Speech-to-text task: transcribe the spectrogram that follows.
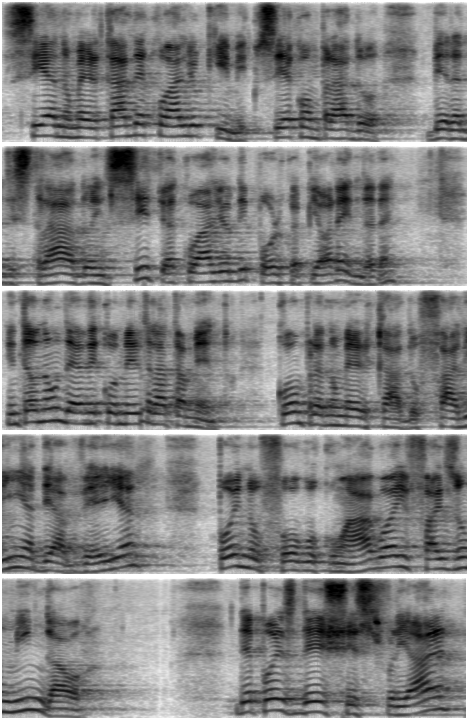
Se é no mercado, é coalho químico. Se é comprado beira de estrado, em sítio, é coalho de porco, é pior ainda, né? Então não deve comer tratamento. Compra no mercado farinha de aveia, põe no fogo com água e faz um mingau. Depois deixa esfriar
